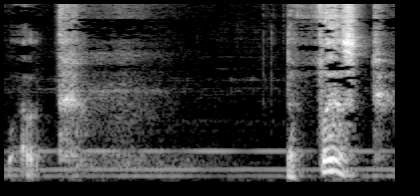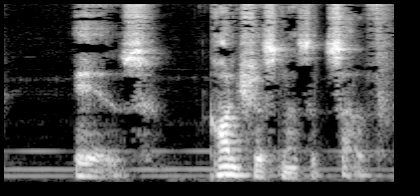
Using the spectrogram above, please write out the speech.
wealth. The first is consciousness itself.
